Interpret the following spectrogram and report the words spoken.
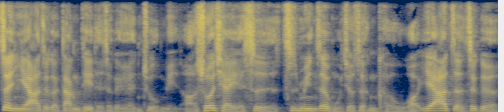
镇压这个当地的这个原住民啊，说起来也是殖民政府就是很可恶啊，压着这个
